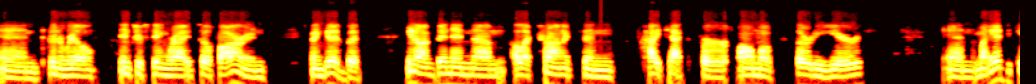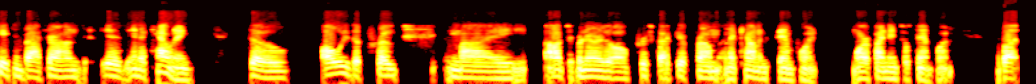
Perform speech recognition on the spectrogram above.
and it's been a real interesting ride so far and it's been good. But, you know, I've been in um, electronics and high tech for almost 30 years and my education background is in accounting. So always approach my entrepreneurial perspective from an accounting standpoint, more financial standpoint. But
